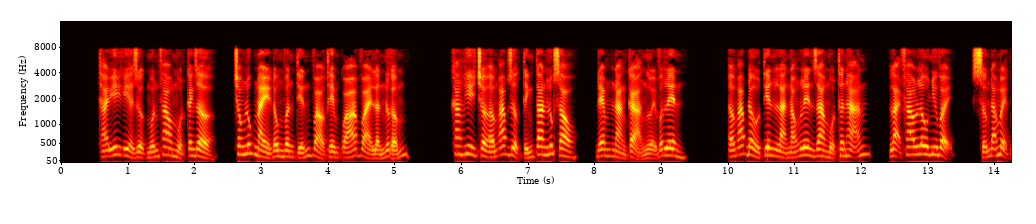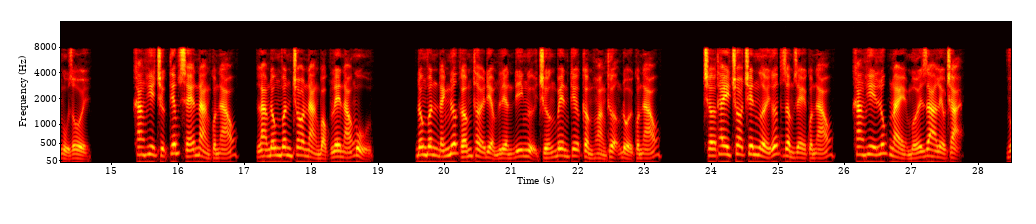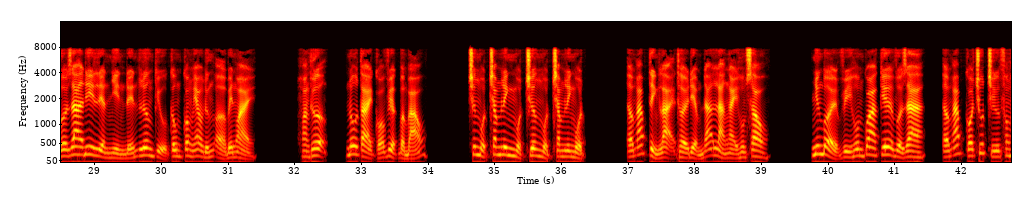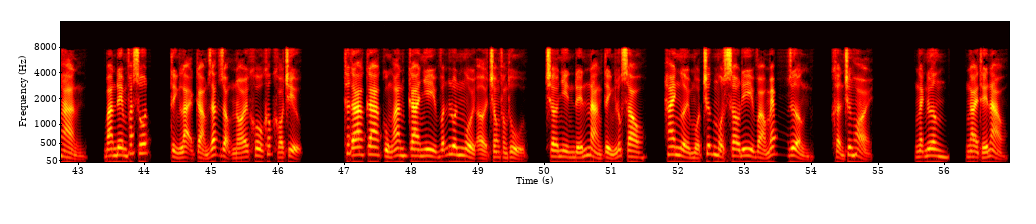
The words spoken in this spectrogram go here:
Thái y ghi dược muốn phao một canh giờ, trong lúc này Đông Vân tiến vào thêm quá vài lần nước ấm. Khang Hy chờ ấm áp dược tính tan lúc sau, đem nàng cả người vớt lên. Ấm áp đầu tiên là nóng lên ra một thân hãn, lại phao lâu như vậy, sớm đã mệt ngủ rồi. Khang Hy trực tiếp xé nàng quần áo, làm Đông Vân cho nàng bọc lên áo ngủ. Đông Vân đánh nước gấm thời điểm liền đi ngự trướng bên kia cầm hoàng thượng đổi quần áo. Chờ thay cho trên người ướt dầm dề quần áo, Khang Hy lúc này mới ra liều trại. Vừa ra đi liền nhìn đến lương cửu công cong eo đứng ở bên ngoài. Hoàng thượng, nô tài có việc bẩm báo. Chương 101 chương 101. Ấm áp tỉnh lại thời điểm đã là ngày hôm sau. Nhưng bởi vì hôm qua kia vừa ra, ấm áp có chút chứ phong hàn, ban đêm phát sốt, tỉnh lại cảm giác giọng nói khô khốc khó chịu. Thất A ca cùng An ca nhi vẫn luôn ngồi ở trong phòng thủ, chờ nhìn đến nàng tỉnh lúc sau, hai người một trước một sau đi vào mép giường, khẩn trương hỏi. Ngạch nương, ngài thế nào?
